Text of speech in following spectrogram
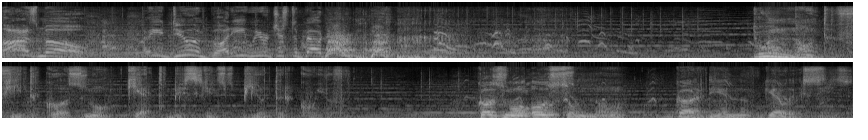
Osmo! How you doing, buddy? We were just about... Do not feed Cosmo cat biscuits, Peter Quill. Cosmo also know Guardian of Galaxies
